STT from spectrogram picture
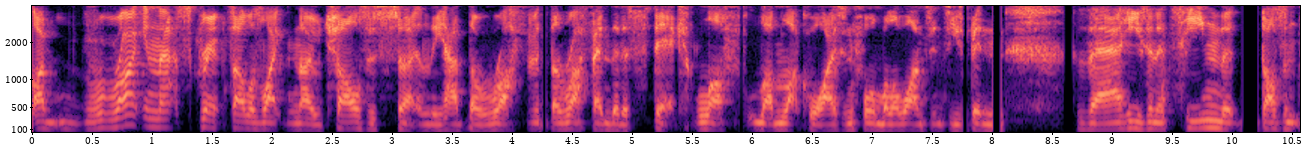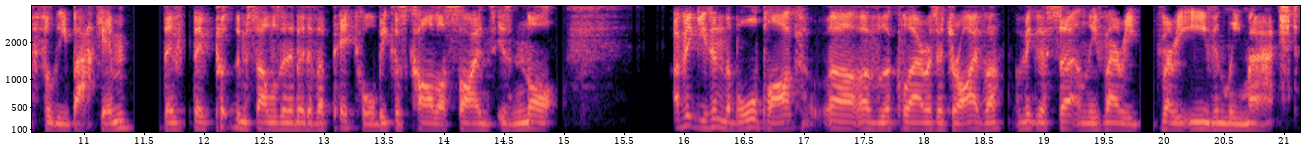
I'm writing that script. I was like, no, Charles has certainly had the rough, the rough end of the stick, luck, luck wise in Formula One since he's been there. He's in a team that doesn't fully back him. They've they've put themselves in a bit of a pickle because Carlos Sainz is not. I think he's in the ballpark uh, of Leclerc as a driver. I think they're certainly very very evenly matched,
